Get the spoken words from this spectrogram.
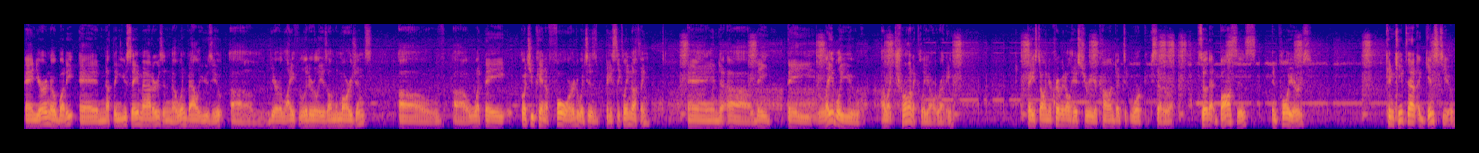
and you're nobody and nothing you say matters and no one values you. Um, your life literally is on the margins of uh, what they what you can afford, which is basically nothing, and uh, they they label you electronically already based on your criminal history, your conduct at work, etc. So that bosses, employers, can keep that against you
